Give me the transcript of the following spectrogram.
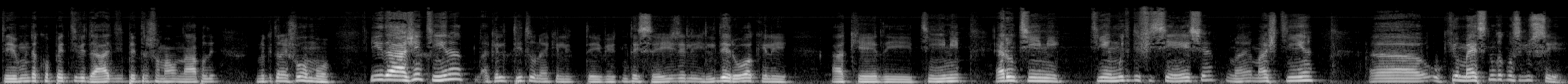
teve muita competitividade para transformar o Napoli no que transformou. E da Argentina, aquele título, né, que ele teve em 86, ele liderou aquele aquele time. Era um time tinha muita deficiência, né, mas tinha ah, o que o Messi nunca conseguiu ser,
